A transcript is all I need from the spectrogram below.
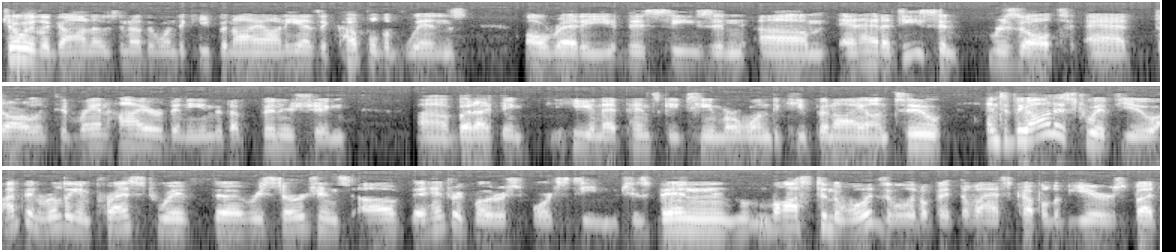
Joey Logano's another one to keep an eye on. He has a couple of wins already this season um, and had a decent result at Darlington. Ran higher than he ended up finishing. Uh, but I think he and that Penske team are one to keep an eye on too. And to be honest with you, I've been really impressed with the resurgence of the Hendrick Motorsports team, which has been lost in the woods a little bit the last couple of years. But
